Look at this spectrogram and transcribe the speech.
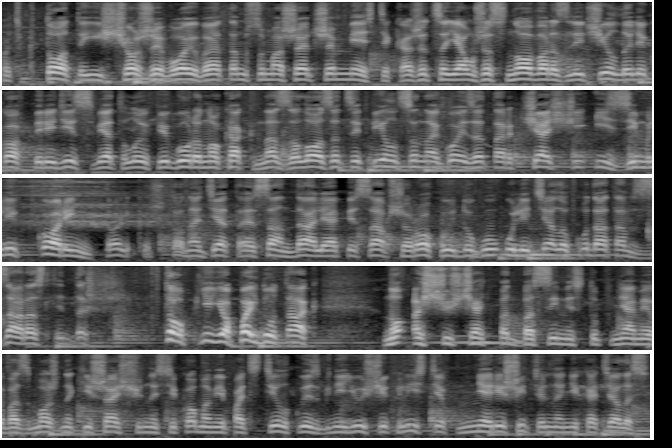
Хоть кто-то еще живой в этом сумасшедшем месте. Кажется, я уже снова различил далеко впереди светлую фигуру, но как назло зацепился ногой за торчащий из земли корень. Только что надетая сандалия, описав широкую дугу, улетела куда-то в заросли. Да чтоб ее, пойду так! но ощущать под босыми ступнями, возможно, кишащую насекомыми подстилку из гниющих листьев мне решительно не хотелось.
